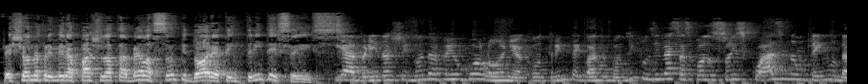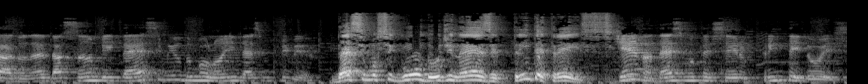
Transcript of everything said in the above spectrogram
Fechando a primeira parte da tabela, Sampdoria tem 36. E abrindo a segunda vem o Bologna com 34 pontos. Inclusive essas posições quase não têm mudado, né? Da Samp em décimo e o do Bologna em décimo primeiro. Décimo segundo, Udinese, 33. Genoa, décimo terceiro, 32.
